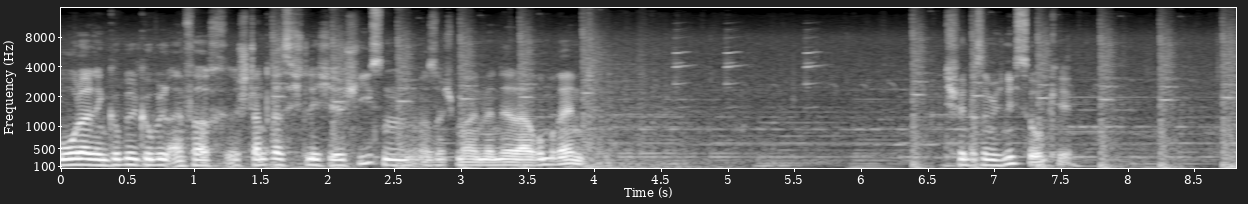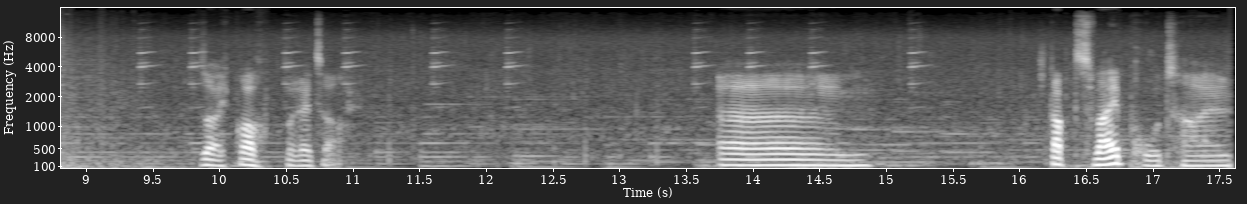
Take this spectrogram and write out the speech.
Oder den Gubbel-Gubbel einfach standrechtlich schießen. Also ich meine, wenn der da rumrennt. Ich finde das nämlich nicht so okay. So, ich brauche Bretter. Ähm, ich glaube zwei pro Teil.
